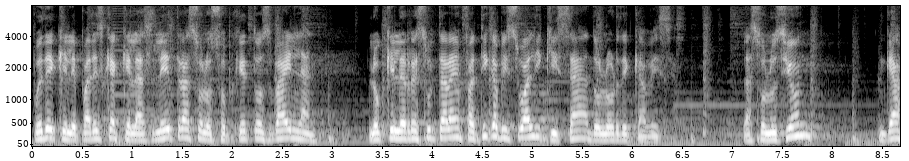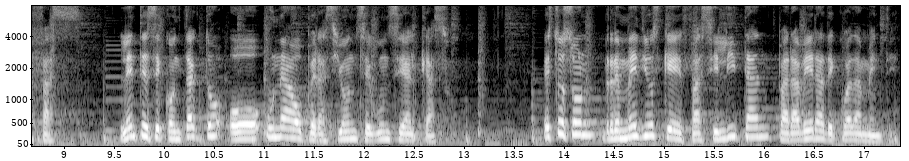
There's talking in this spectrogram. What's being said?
Puede que le parezca que las letras o los objetos bailan, lo que le resultará en fatiga visual y quizá dolor de cabeza. La solución, gafas, lentes de contacto o una operación según sea el caso. Estos son remedios que facilitan para ver adecuadamente.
